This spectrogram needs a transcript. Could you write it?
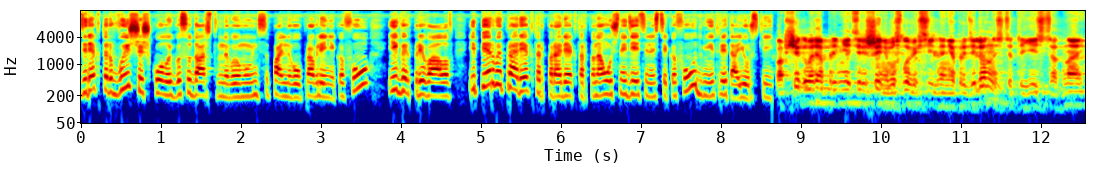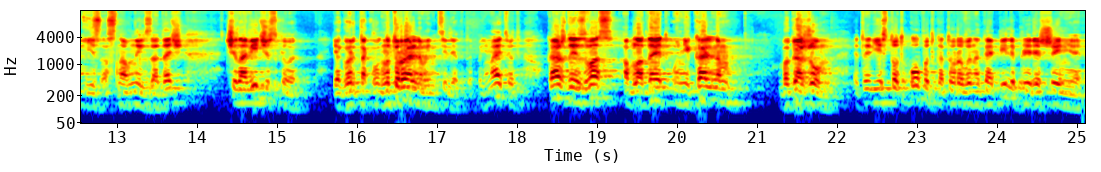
директор Высшей школы государственного и муниципального управления КФУ Игорь Привалов и первый проректор, проректор по научной деятельности КФУ Дмитрий Таюрский. Вообще говоря, принятие решений в условиях сильной неопределенности – это есть одна из основных задач человеческого я говорю так, натурального интеллекта. Понимаете, вот каждый из вас обладает уникальным багажом. Это есть тот опыт, который вы накопили при решении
